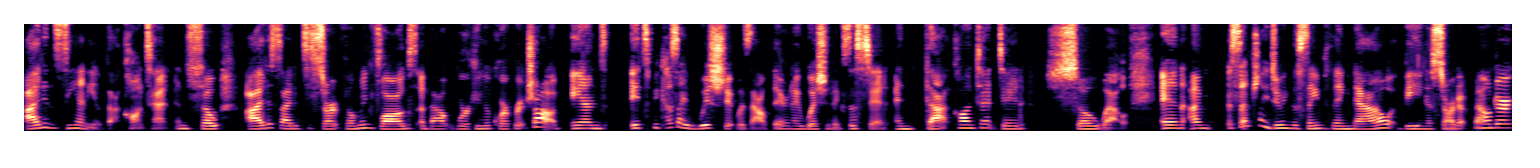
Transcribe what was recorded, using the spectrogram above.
I didn't see any of that content. And so I decided to start filming vlogs about working a corporate job. And it's because I wished it was out there and I wish it existed. And that content did so well. And I'm essentially doing the same thing now, being a startup founder.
